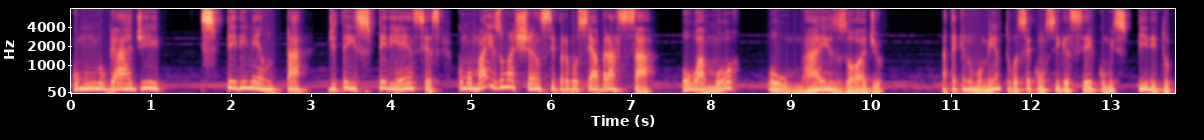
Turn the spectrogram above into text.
como um lugar de experimentar, de ter experiências, como mais uma chance para você abraçar ou amor ou mais ódio até que no momento você consiga ser, como espírito,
